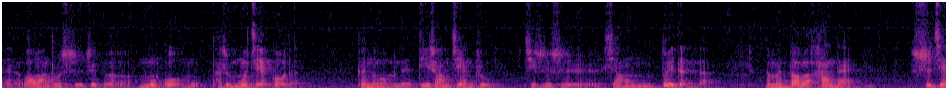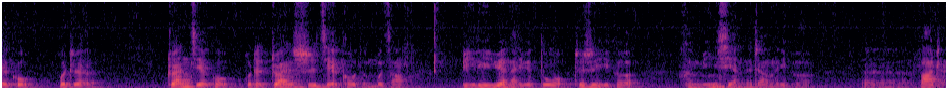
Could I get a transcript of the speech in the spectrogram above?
呃，往往都是这个木果木，它是木结构的，跟我们的地上建筑其实是相对等的。那么到了汉代，石结构或者砖结构或者砖石结构的墓葬比例越来越多，这是一个很明显的这样的一个呃发展。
